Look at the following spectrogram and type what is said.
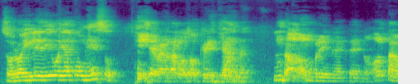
Solo ahí le digo ya con eso. Y de verdad vos sos cristiana. No, hombre, no te nota.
